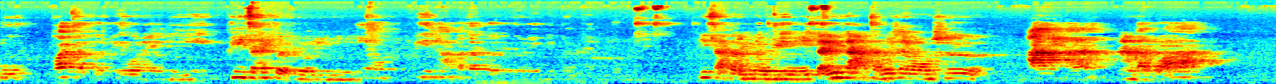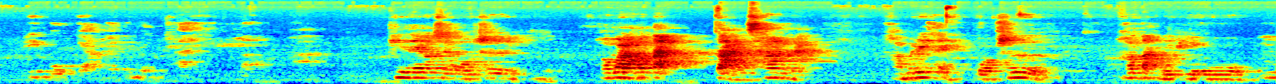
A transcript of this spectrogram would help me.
มุกก็จะเปิดพีโอในนี้ พี่จะให้เปิดตัวนี้แล้ว พี่สาวจะเป็นตัวนี้ แต่พี่สาวจะไม่ใช้วอลเชอร์อ่าฮะอ่าแต่ว่าพี่บุ๊กอยากให้เป็นเหมือนใครเหรอคะพี่ให้เขาใช้วอลเชอร์นี่เพราะเวลาเขาตัดจ่ายช่างอะเขาไม่ได้ใส่วอลเชอร์เขาตัดใน PO อื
